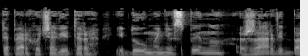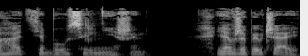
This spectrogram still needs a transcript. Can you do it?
Тепер, хоча вітер і дув мені в спину, жар від багаття був сильнішим. Я вже пив чай,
